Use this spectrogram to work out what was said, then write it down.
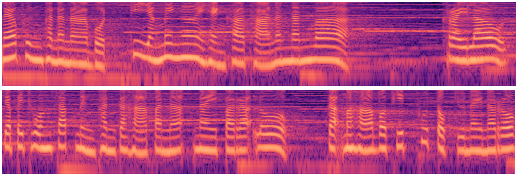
แล้วพึงพรรณนาบทที่ยังไม่ง่ายแห่งคาถานั้นๆว่า ใครเล่าจะไปทวงทรัพย์หนึ่งพันกหาปณะในประโลกกะมหาบพิษผู้ตกอยู่ในนรก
